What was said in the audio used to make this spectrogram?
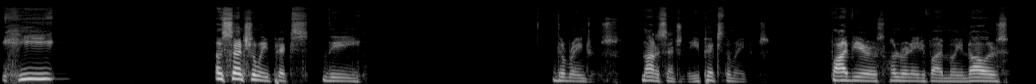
he essentially picks the the Rangers. Not essentially, he picks the Rangers. Five years, $185 million. It's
